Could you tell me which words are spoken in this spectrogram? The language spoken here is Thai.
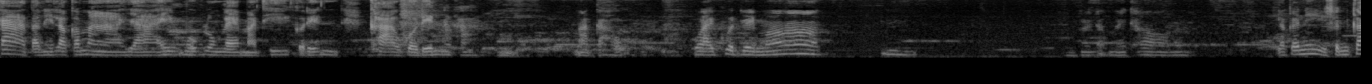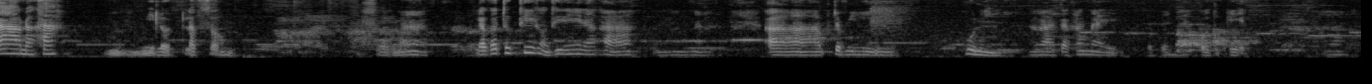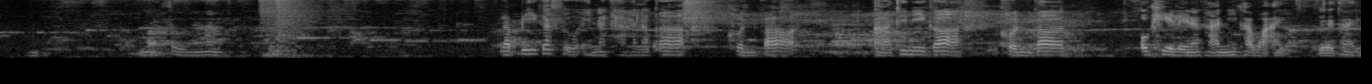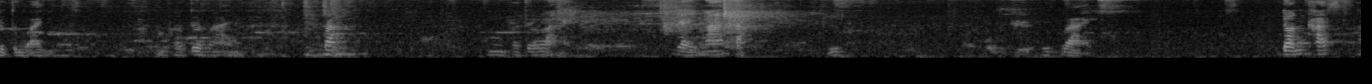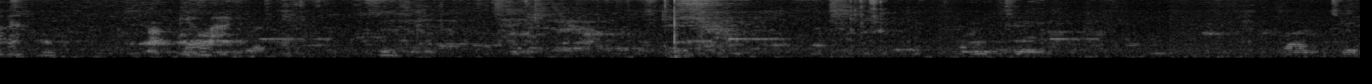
ค่ะ ตอนนี้เราก็มาย้ายมุฟโรงแรมมาที่โกลเด้นคาวโกลเด้นนะคะ มาเก๊าวายขวดใหญ่มากอืมดอกไม้ทอง แล้วก็นี่อยู่ชั้นเก้านะคะอืมมีรถรับส่ง สวยมาก แล้วก็ทุกที่ของที่นี่นะคะอ่าจะมีหุ่นนะคะ แต่ข้างในจะเป็นแบบโปรตุเกสอ่าอืมสวยมาก ล็อบบี้ก็สวยนะคะ แล้วก็คนก็ที่นี่ก็คนก็โอเคเลยนะคะ นี่ค่ะวายเดี๋ยวถ่ายรูปตรงวายเขาน์เตอร์วายนะคะปังนี่เขาเตอร์วายใหญ่มากค่ะรูปวายดอนคัสนะคะเกียววาน อืม One, two.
